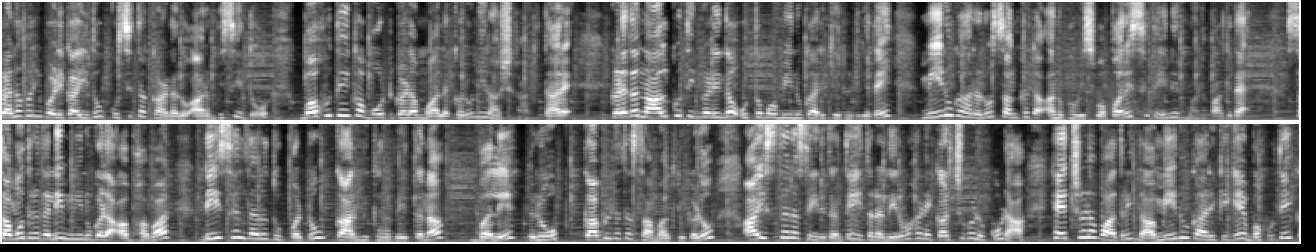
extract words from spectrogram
ಜನವರಿ ಬಳಿಕ ಇದು ಕುಸಿತ ಕಾಣಲು ಆರಂಭಿಸಿದ್ದು, ಬಹುತೇಕ ಬೋಟ್ಗಳ ಮಾಲಕರು ನಿರಾಶರಾಗಿದ್ದಾರೆ. ಕಳೆದ ನಾಲ್ಕು ತಿಂಗಳಿಂದ ಉತ್ತಮ ಮೀನುಗಾರಿಕೆ ನಡೆಯದೆ, ಮೀನುಗಾರರು ಸಂಕಟ ಅನುಭವಿಸುವ ಪರಿಸ್ಥಿತಿ ನಿರ್ಮಾಣವಾಗಿದೆ. ಸಮುದ್ರದಲ್ಲಿ ಮೀನುಗಳ ಅಭಾವ, ಡೀಸೆಲ್ ದರ ದುಪ್ಪಟ್ಟು, ಕಾರ್ಮಿಕರ ವೇತನ, ಬಲೆ, ರೂಪ್, ಕಬ್ಬಿಣದ ಸಾಮಗ್ರಿಗಳು ಐಸ್ ದರ ಸೇರಿದಂತೆ ಇತರ ನಿರ್ವಹಣೆ ಖರ್ಚುಗಳು ಕೂಡ ಹೆಚ್ಚಳವಾದ್ರಿಂದ ಮೀನುಗಾರಿಕೆಗೆ ಬಹುತೇಕ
